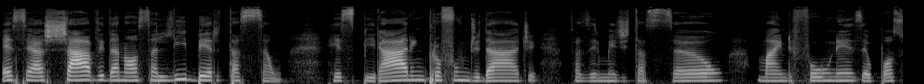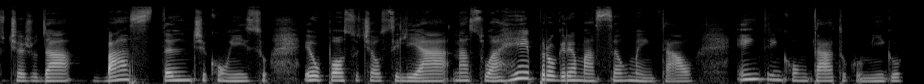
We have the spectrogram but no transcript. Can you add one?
Essa é a chave da nossa libertação. Respirar em profundidade, fazer meditação, mindfulness. Eu posso te ajudar bastante com isso. Eu posso te auxiliar na sua reprogramação mental. Entre em contato comigo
